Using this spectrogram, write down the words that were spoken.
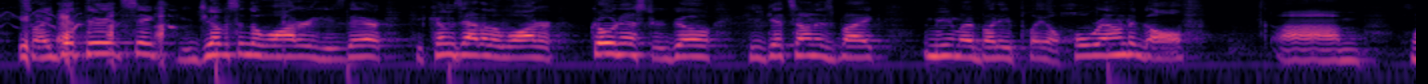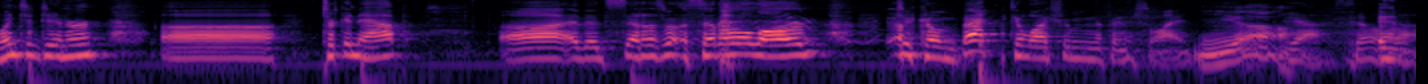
so I get there at 6, he jumps in the water, he's there, he comes out of the water, go Nestor, go. He gets on his bike, me and my buddy play a whole round of golf, um, went to dinner, uh, took a nap, uh, and then set, us, set our alarm to come back to watch him in the finish line. Yeah. Yeah, so, And uh,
